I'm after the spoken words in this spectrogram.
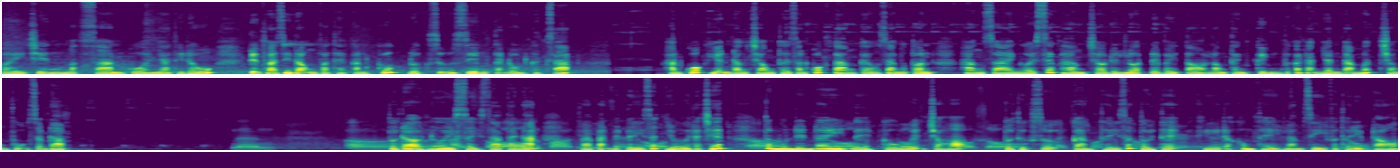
bày trên mặt sàn của nhà thi đấu, điện thoại di động và thẻ căn cước được giữ riêng tại đồn cảnh sát. Hàn Quốc hiện đang trong thời gian quốc tang kéo dài một tuần, hàng dài người xếp hàng chờ đến lượt để bày tỏ lòng thành kính với các nạn nhân đã mất trong vụ dẫm đạp. Tôi đã ở nơi xảy ra tai nạn và bạn biết đấy, rất nhiều người đã chết. Tôi muốn đến đây để cầu nguyện cho họ. Tôi thực sự cảm thấy rất tồi tệ khi đã không thể làm gì vào thời điểm đó.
